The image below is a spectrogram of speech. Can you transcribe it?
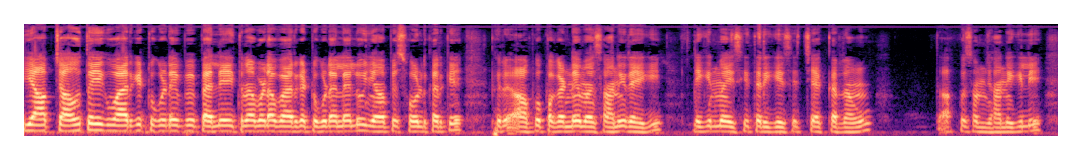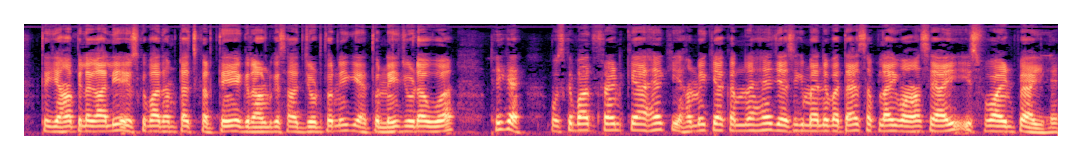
ये आप चाहो तो एक वायर के टुकड़े पे, पहले इतना बड़ा वायर का टुकड़ा ले लो, यहाँ पे सोल्ड करके, फिर आपको पकड़ने में आसानी रहेगी। लेकिन मैं इसी तरीके से चेक कर रहा हूँ। तो आपको समझाने के लिए। तो यहाँ पे लगा लिया, उसके बाद हम टच करते हैं ग्राउंड के साथ जुड़ तो नहीं गया तो नहीं जुड़ा हुआ। ठीक है? उसके बाद फ्रेंड क्या है कि हमें क्या करना है, जैसे कि मैंने बताया सप्लाई वहाँ से आई, इस पॉइंट पे आई है।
